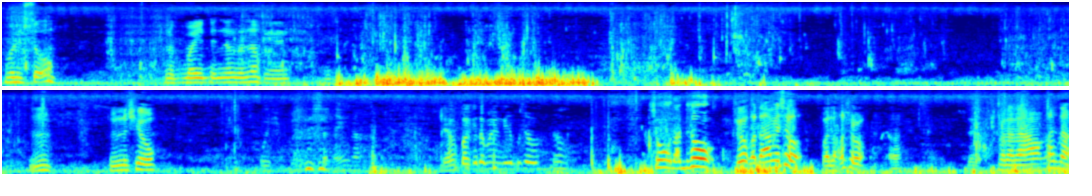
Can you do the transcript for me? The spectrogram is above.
Bunso. oh. Nagmay din ng ano. Yan. Ano siya oh. Uy, saan na? Kaya pakita mo yung ginabusaw. No. So, dami so. So, kadami so. Wala ka so. Ah. Mananakaw ka na.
